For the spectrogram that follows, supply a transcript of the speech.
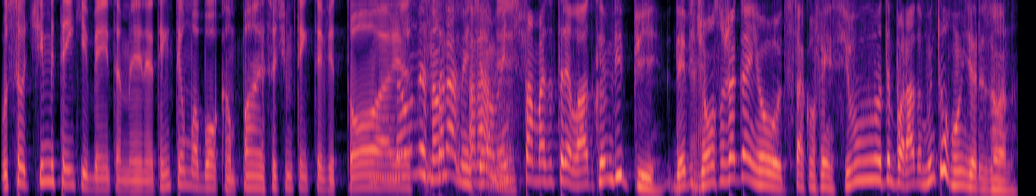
O seu time tem que ir bem também, né? Tem que ter uma boa campanha, seu time tem que ter vitórias. Não necessariamente, necessariamente. geralmente está mais atrelado com o MVP. David Johnson já ganhou o destaque ofensivo uma temporada muito ruim de Arizona.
